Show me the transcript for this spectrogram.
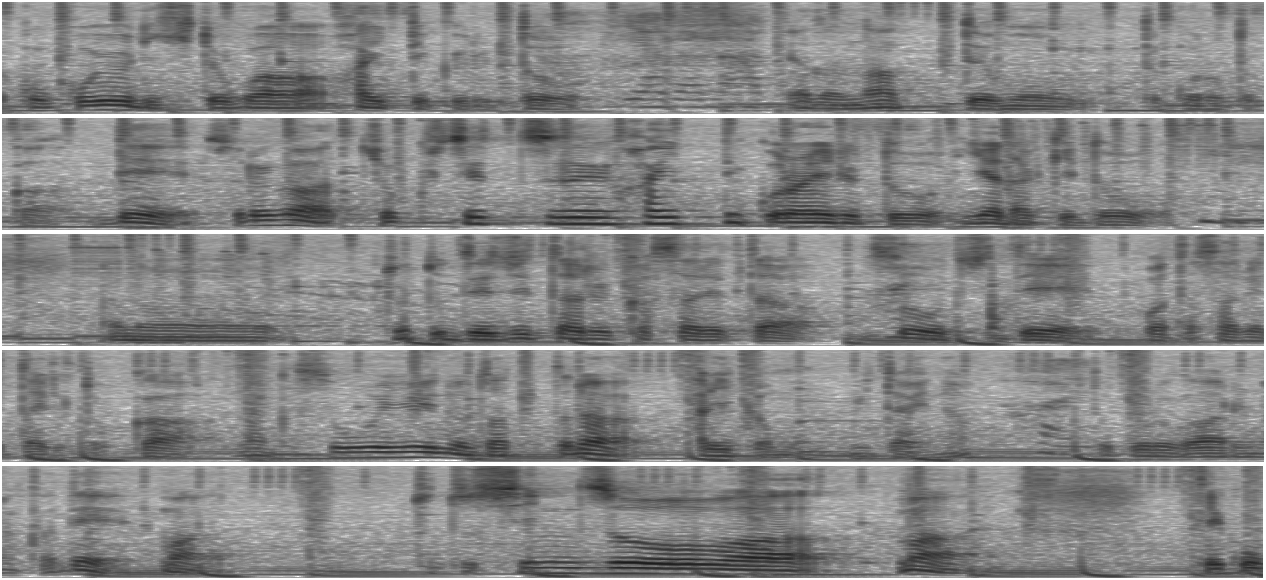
っぱここより人が入ってくると嫌だなって思うところとか。でそれが直接入ってこられると嫌だけど、うん、あのちょっとデジタル化された装置で渡されたりとか、はい、なんかそういうのだったらありかもみたいな。ところがある中で、まあ、ちょっと心臓は、まあ、抵抗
